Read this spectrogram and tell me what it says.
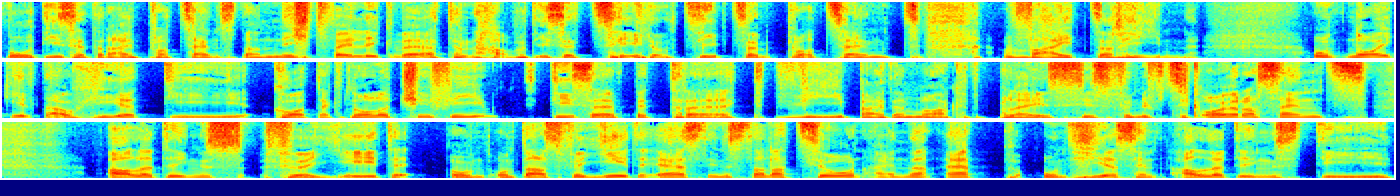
wo diese 3% dann nicht fällig werden, aber diese 10 und 17% weiterhin. Und neu gilt auch hier die Core Technology Fee. Diese beträgt wie bei den Marketplaces 50 Euro Cents allerdings für jede und, und das für jede Erstinstallation einer App. Und hier sind allerdings die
